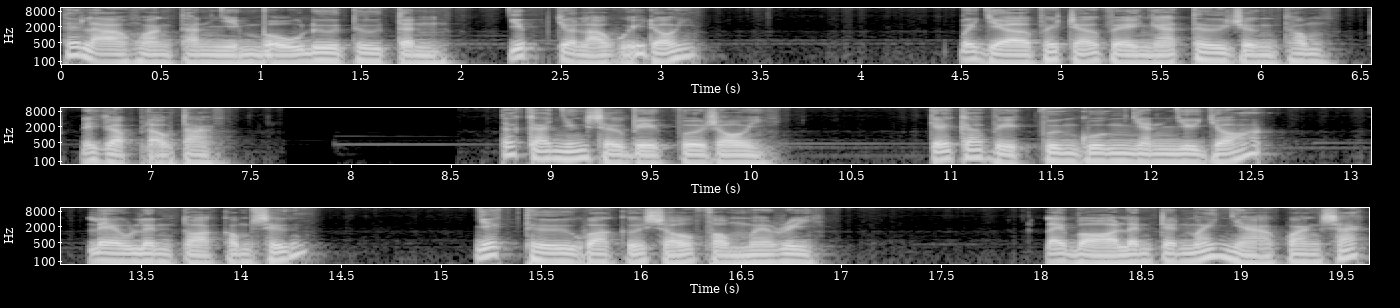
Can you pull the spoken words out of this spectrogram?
Thế là hoàn thành nhiệm vụ đưa thư tình, Giúp cho lão quỷ đói. Bây giờ phải trở về ngã tư rừng thông Để gặp lão ta. Tất cả những sự việc vừa rồi, Kể cả việc vương quân nhanh như gió, Leo lên tòa công sứ Nhét thư qua cửa sổ phòng Mary. Lại bò lên trên mái nhà quan sát.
